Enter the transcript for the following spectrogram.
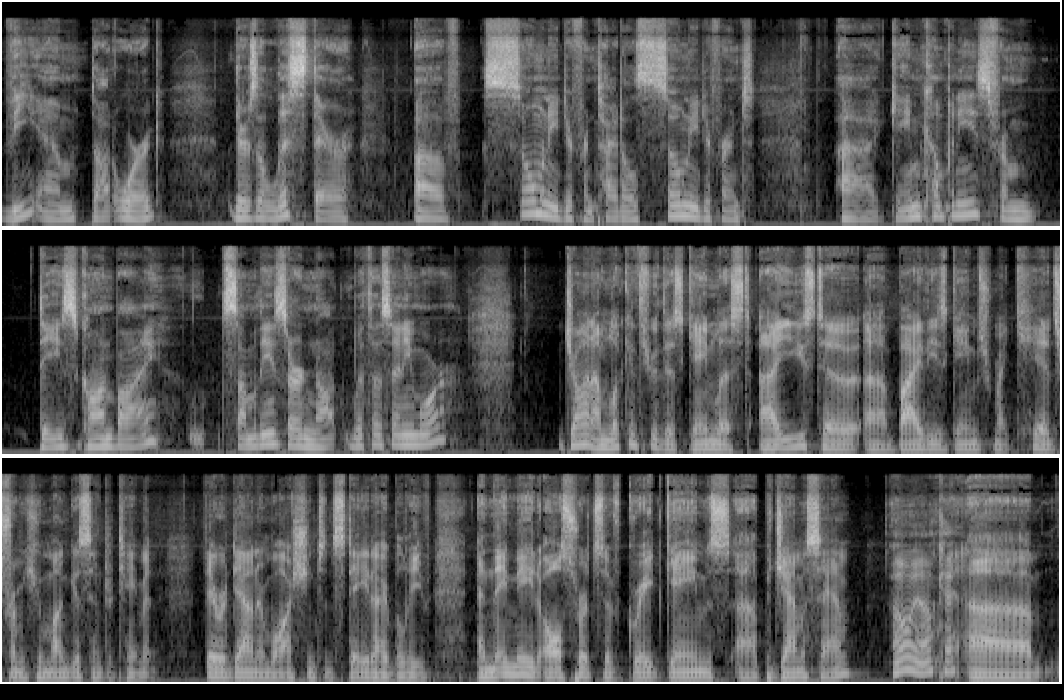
VM.org, there's a list there of so many different titles, so many different uh, game companies from days gone by. Some of these are not with us anymore. John, I'm looking through this game list. I used to uh, buy these games for my kids from Humongous Entertainment. They were down in Washington State, I believe, and they made all sorts of great games. Uh, Pajama Sam, Oh, yeah, okay. um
